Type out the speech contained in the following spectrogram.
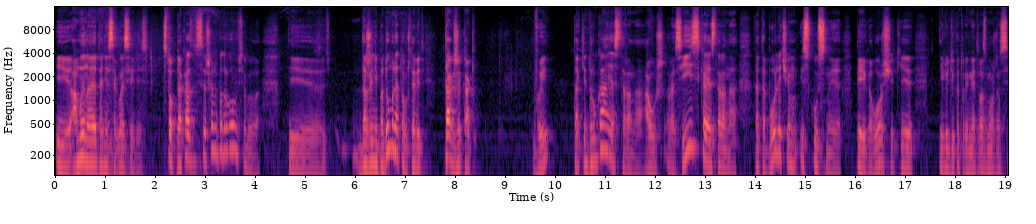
и, а мы на это не согласились. Стоп, да оказывается, совершенно по-другому все было. И даже не подумали о том, что ведь так же, как вы, так и другая сторона, а уж российская сторона, это более чем искусные переговорщики и люди, которые имеют возможность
